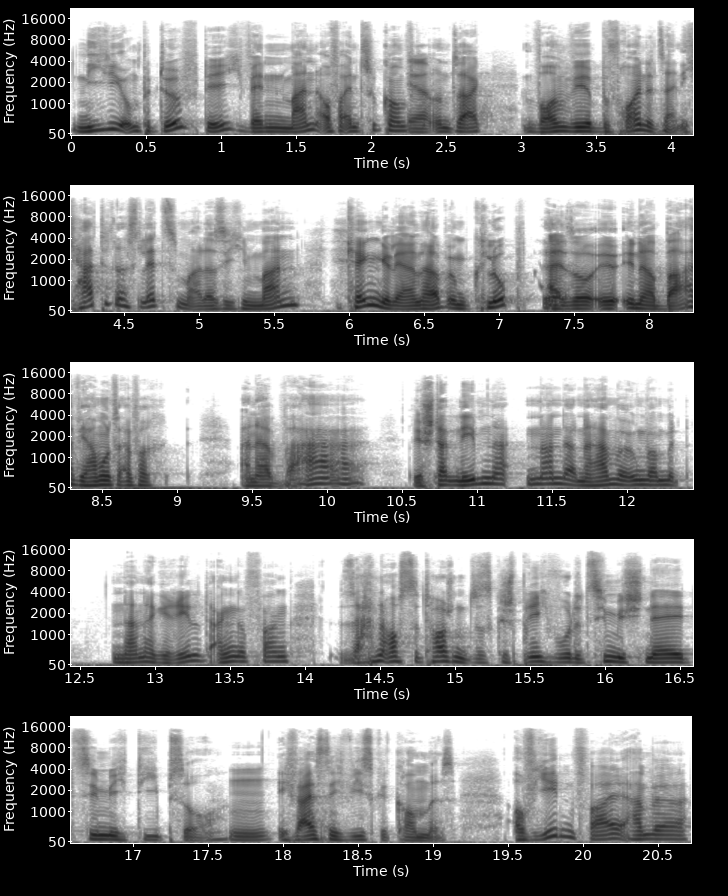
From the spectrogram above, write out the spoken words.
needy und bedürftig, wenn ein Mann auf einen zukommt Ja. und sagt, wollen wir befreundet sein? Ich hatte das letzte Mal, dass ich einen Mann kennengelernt habe im Club, also äh, in einer Bar. Wir haben uns einfach an der Bar, wir standen nebeneinander und dann haben wir irgendwann miteinander geredet, angefangen, Sachen auszutauschen. Das Gespräch wurde ziemlich schnell, ziemlich deep so. Ich weiß nicht, wie es gekommen ist. Auf jeden Fall haben wir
